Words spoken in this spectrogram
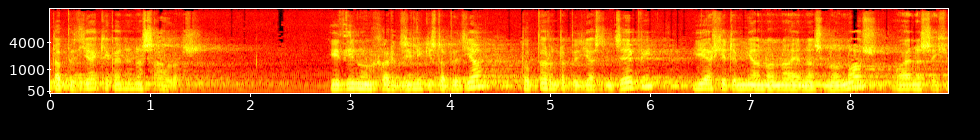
τα παιδιά και κανένας άλλος ή δίνουν χαρτζήλικη στα παιδιά το παίρνουν τα παιδιά στην τσέπη ή έρχεται μια νονά ένας νονός ο ένας έχει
